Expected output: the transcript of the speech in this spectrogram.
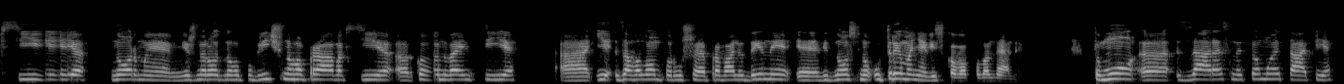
всі норми міжнародного публічного права, всі конвенції. І загалом порушує права людини е, відносно утримання військовополонених. Тому е, зараз на цьому етапі е,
